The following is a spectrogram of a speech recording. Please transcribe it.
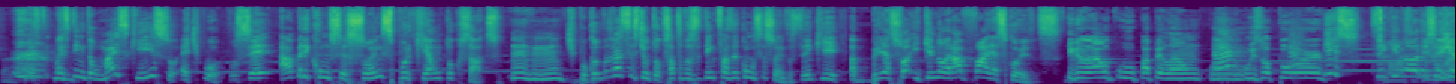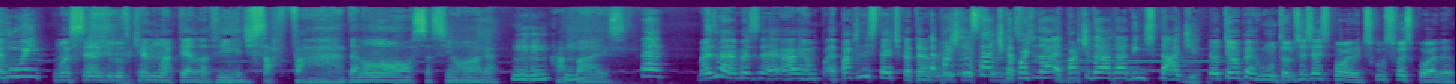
Mas, mas tem, então, mais que isso, é tipo, você abre concessões porque é um tokusatsu. Uhum. Tipo, quando você vai assistir um tokusatsu, você tem que fazer concessões. Você tem que abrir a sua. ignorar várias coisas. Ignorar o, o papelão, o, É. o isopor. Isso. Você Nossa, ignora o CG uma- ruim. Uma cena de luta que é numa tela verde safada. Nossa senhora. Uhum. Rapaz. É. Mas é, mas é, é, um- é parte da estética até, né? É parte da estética, é parte da, é parte da, da identidade. Eu tenho uma pergunta, eu não sei se é spoiler, desculpa se for spoiler.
